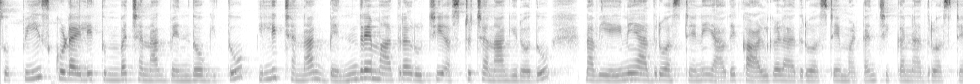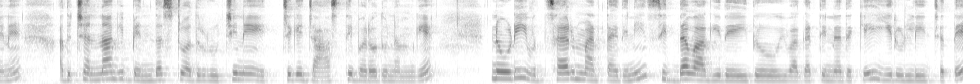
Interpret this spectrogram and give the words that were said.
ಸೊ ಪೀಸ್ ಕೂಡ ಇಲ್ಲಿ ತುಂಬ ಚೆನ್ನಾಗಿ ಬೆಂದೋಗಿತ್ತು. ಇಲ್ಲಿ ಚೆನ್ನಾಗಿ ಬೆಂದರೆ ಮಾತ್ರ ರುಚಿ ಅಷ್ಟು ಚೆನ್ನಾಗಿರೋದು. ನಾವು ಏನೇ ಆದರೂ ಅಷ್ಟೇ ಯಾವುದೇ ಕಾಳುಗಳಾದರೂ ಅಷ್ಟೇ, ಮಟನ್, ಚಿಕನ್ ಆದರೂ ಅಷ್ಟೇ ಅದು ಚೆನ್ನಾಗಿ ಬೆಂದಷ್ಟು ಅದ್ರ ರುಚಿನೇ ಹೆಚ್ಚಿಗೆ ಜಾಸ್ತಿ ಬರೋದು ನಮಗೆ. ನೋಡಿ ಇವತ್ತು ಸರ್ವ್ ಮಾಡ್ತಾಯಿದ್ದೀನಿ ಸಿದ್ಧವಾಗಿದೆ ಇದು ಇವಾಗ ತಿನ್ನೋದಕ್ಕೆ ಈರುಳ್ಳಿ ಜೊತೆ.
